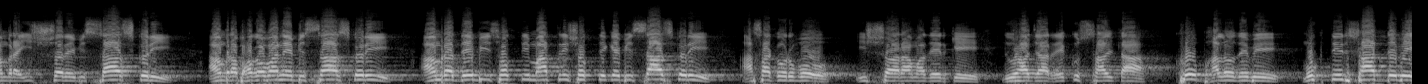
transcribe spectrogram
আমরা ঈশ্বরে বিশ্বাস করি, আমরা ভগবানে বিশ্বাস করি, আমরা দেবী শক্তি মাতৃশক্তিকে বিশ্বাস করি। আশা করব ঈশ্বর আমাদেরকে দু হাজার একুশ সালটা খুব ভালো দেবে, মুক্তির সাথ দেবে,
